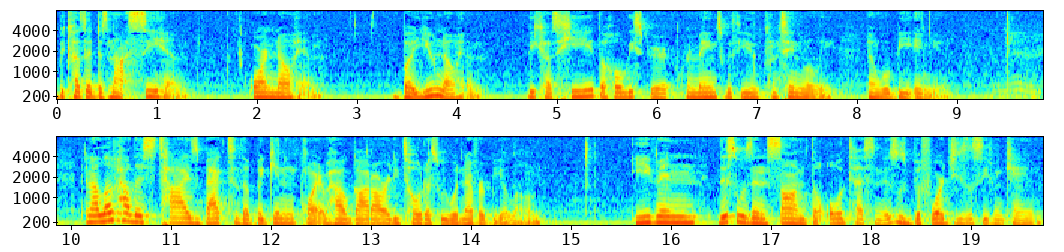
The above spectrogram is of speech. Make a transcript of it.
because it does not see him or know him. But you know him, because he, the Holy Spirit, remains with you continually and will be in you. And I love how this ties back to the beginning point of how God already told us we would never be alone. Even this was in Psalms, the Old Testament. This was before Jesus even came.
